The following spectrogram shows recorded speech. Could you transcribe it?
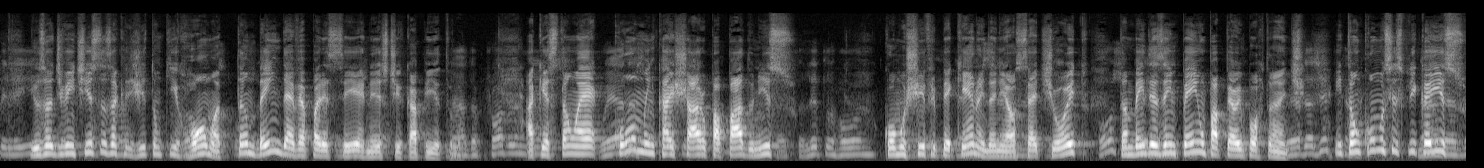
E os adventistas acreditam que Roma também deve aparecer neste capítulo. A questão é como encaixar o papado nisso. Como o chifre pequeno em Daniel 7:8 também desempenha um papel importante. Então, como se explica isso?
